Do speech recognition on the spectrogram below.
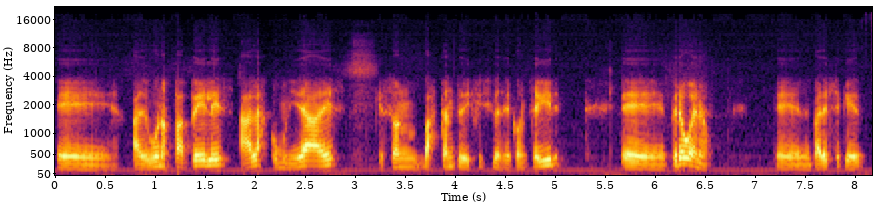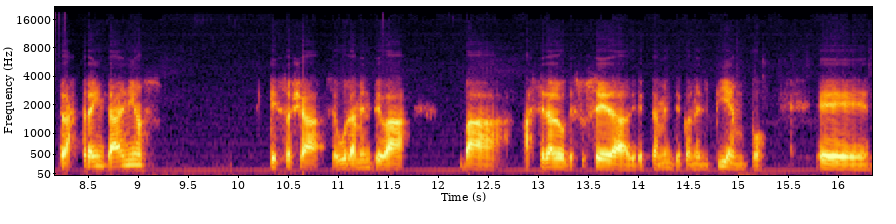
eh, algunos papeles a las comunidades que son bastante difíciles de conseguir. Eh, pero bueno, me parece que tras 30 años eso ya seguramente va, va a ser algo que suceda directamente con el tiempo. Eh,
